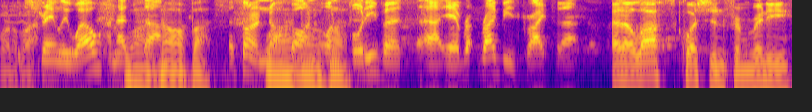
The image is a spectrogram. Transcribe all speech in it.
of us. extremely well, and that's One um, of us. that's not a knock One on, on us. footy, but uh, yeah, r- rugby's great for that. And a last question from Rennie.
